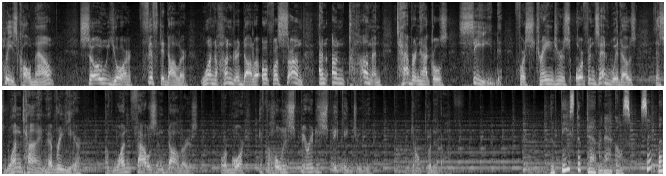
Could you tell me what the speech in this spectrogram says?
Please call now. Sow your $50, $100, or for some, an uncommon tabernacles seed for strangers, orphans, and widows this one time every year of $1,000 or more. If the Holy Spirit is speaking to you, don't put it off the Feast of Tabernacles, set by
